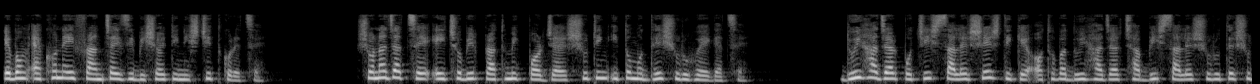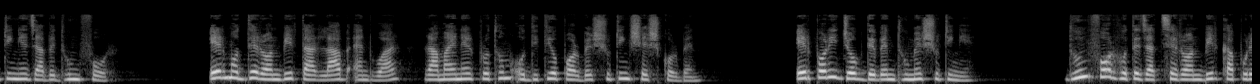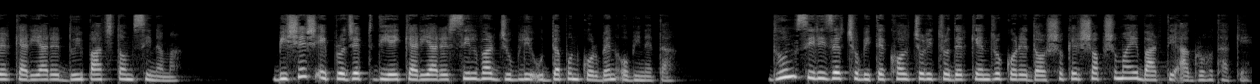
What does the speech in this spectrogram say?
এবং এখন এই ফ্রাঞ্চাইজি বিষয়টি নিশ্চিত করেছে। শোনা যাচ্ছে, এই ছবির প্রাথমিক পর্যায়ের শুটিং ইতোমধ্যেই শুরু হয়ে গেছে। দুই হাজার পঁচিশ সালের শেষ দিকে অথবা দুই হাজার ছাব্বিশ সালের শুরুতে শুটিংয়ে যাবে ধুম ফোর এর মধ্যে রণবীর তার লাভ অ্যান্ড ওয়ার, রামায়ণের প্রথম ও দ্বিতীয় পর্বের শুটিং শেষ করবেন। এরপরই যোগ দেবেন ধুমের শুটিংয়ে। ধুম ফোর হতে যাচ্ছে রণবীর কাপুরের ক্যারিয়ারের দুই পাঁচতম সিনেমা। বিশেষ এই প্রজেক্ট দিয়েই ক্যারিয়ারের সিলভার জুবলি উদ্যাপন করবেন অভিনেতা। ধুম সিরিজের ছবিতে খল চরিত্রদের কেন্দ্র করে দর্শকের সবসময়ই বাড়তি আগ্রহ থাকে।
